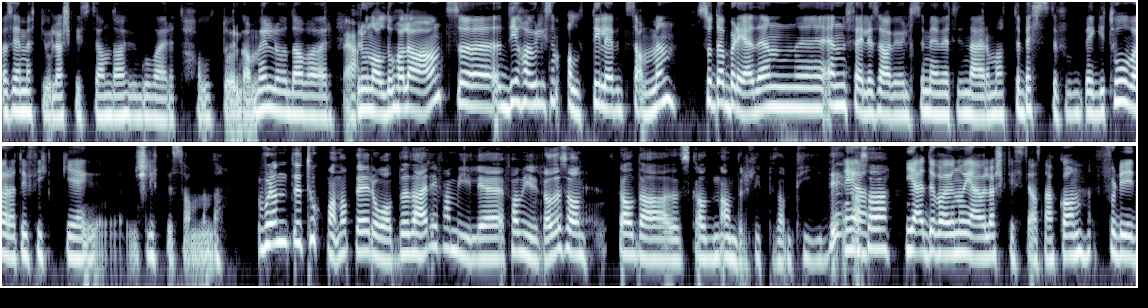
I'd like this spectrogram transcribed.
Altså Jeg møtte jo Lars Christian da Hugo var et halvt år gammel, og da var Ja. Ronaldo halvannet. Så de har jo liksom alltid levd sammen. Så da ble det en, en felles avgjørelse med veterinær om at det beste for begge to var at de fikk eh, slippe sammen, da. Hvordan tok man opp det rådet der i familie, familierådet? Sånn, skal, da, skal den andre slippe samtidig? Ja. Altså, ja. det var jo noe jeg og Lars Kristian snakka om. fordi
